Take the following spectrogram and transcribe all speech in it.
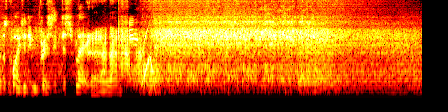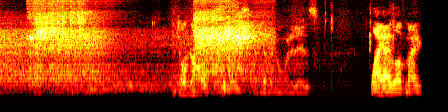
That was quite an impressive display. Uh, I don't know what it is. I've never known what it is. Why I love my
